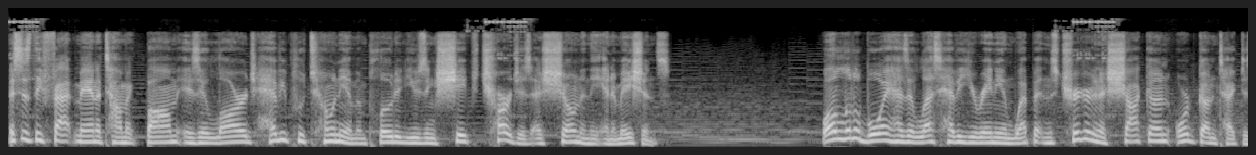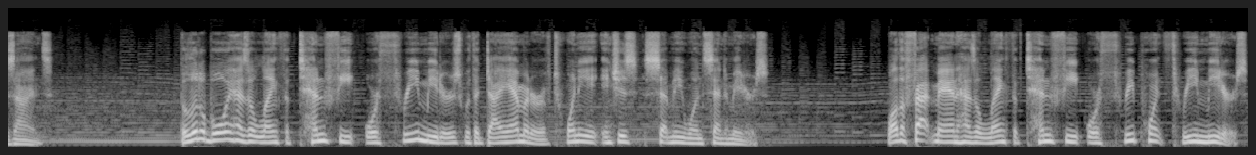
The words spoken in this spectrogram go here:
This is the Fat Man atomic bomb is a large, heavy plutonium imploded using shaped charges as shown in the animations. While Little Boy has a less heavy uranium weapons triggered in a shotgun or gun-type designs. The little boy has a length of 10 feet or 3 meters with a diameter of 28 inches 71 centimeters. While the fat man has a length of 10 feet or 3.3 meters,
